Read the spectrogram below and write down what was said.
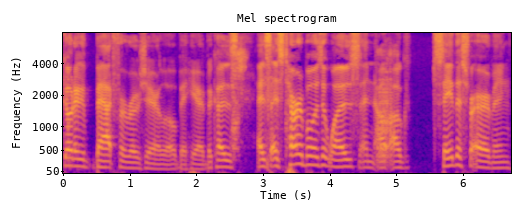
go to bat for Rozier a little bit here because as as terrible as it was, and I'll, I'll say this for Irving,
